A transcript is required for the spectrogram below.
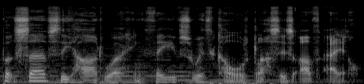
but serves the hard-working thieves with cold glasses of ale.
